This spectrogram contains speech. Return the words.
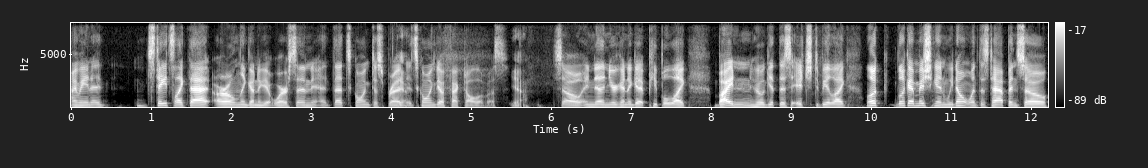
I mean, it, states like that are only going to get worse, and uh, that's going to spread. Yeah. It's going to affect all of us. Yeah. So, and then you're going to get people like Biden who get this itch to be like, look, look at Michigan. We don't want this to happen. So,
